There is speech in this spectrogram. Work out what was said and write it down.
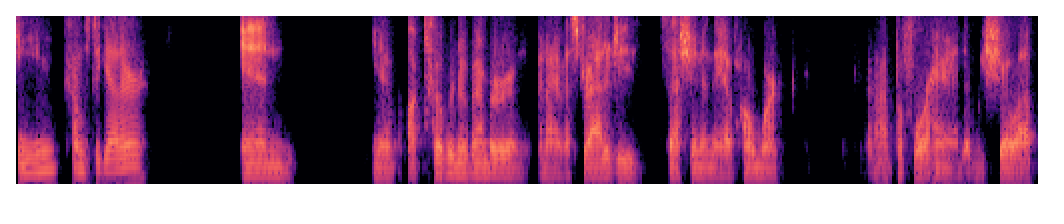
team comes together in you know October, November, and, and I have a strategy session, and they have homework uh, beforehand and we show up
